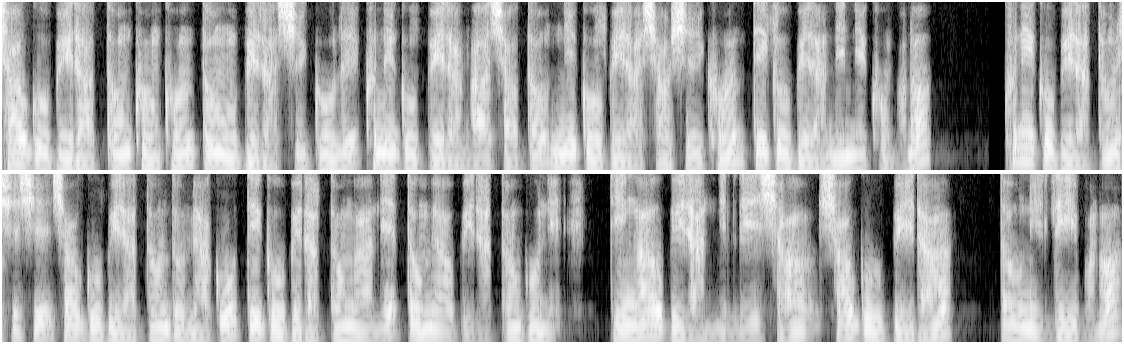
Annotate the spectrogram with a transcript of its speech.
6ကိုပေးတာ3ခွန်ခွန်3ကိုပေးတာ8ကိုလေ9ကိုပေးတာ9 6 3 2ကိုပေးတာ6 8ခွန်1ကိုပေးတာ2 2ခွန်ပေါ့နော်9ကိုပေးတာ3 8 8 6ကိုပေးတာ3 3မြောက်ကို1ကိုပေးတာ3 5နဲ့3မြောက်ပေးတာ3 9နဲ့ဒီ9ကိုပေးတာ2 4 6 6ကိုပေးတာ3နဲ့4ပေါ့နော်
